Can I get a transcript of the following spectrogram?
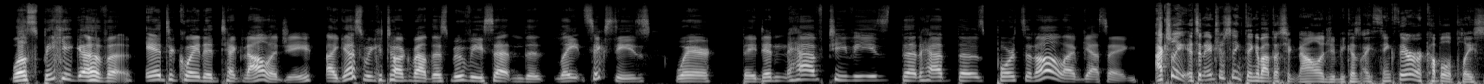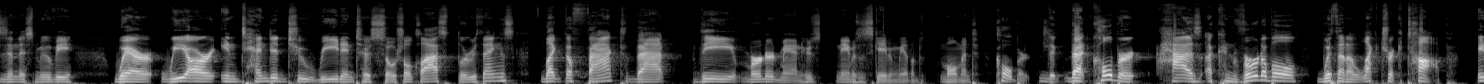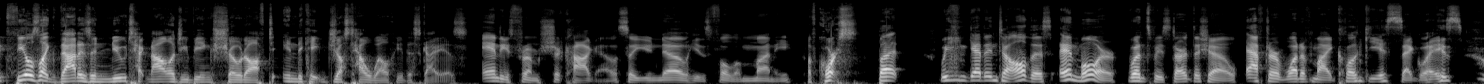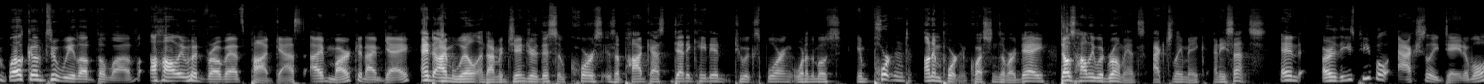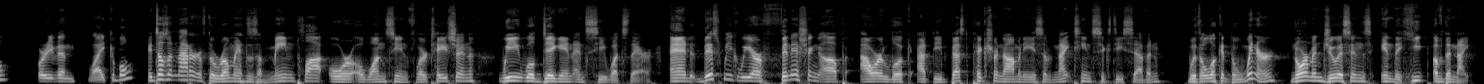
Well, speaking of uh, antiquated technology, I guess we could talk about this movie set in the late 60s where they didn't have TVs that had those ports at all, I'm guessing. Actually, it's an interesting thing about the technology because I think there are a couple of places in this movie where we are intended to read into social class through things. Like the fact that the murdered man, whose name is escaping me at the moment, Colbert. th- that Colbert has a convertible with an electric top. It feels like that is a new technology being showed off to indicate just how wealthy this guy is. And he's from Chicago, so you know he's full of money. Of course. But we can get into all this and more once we start the show. After one of my clunkiest segues, welcome to We Love the Love, a Hollywood romance podcast. I'm Mark and I'm gay. And I'm Will, and I'm a ginger. This, of course, is a podcast dedicated to exploring one of the most important, unimportant questions of our day Does Hollywood romance actually make any sense? And are these people actually dateable or even likable? It doesn't matter if the romance is a main plot or a one scene flirtation, we will dig in and see what's there. And this week we are finishing up our look at the Best Picture nominees of 1967 with a look at the winner, Norman Jewison's In the Heat of the Night.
